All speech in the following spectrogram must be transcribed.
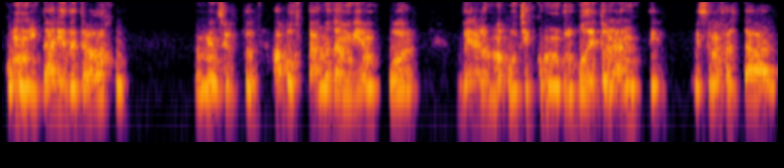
comunitarias de trabajo, también, ¿cierto? Apostando también por ver a los mapuches como un grupo detonante, eso me faltaba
